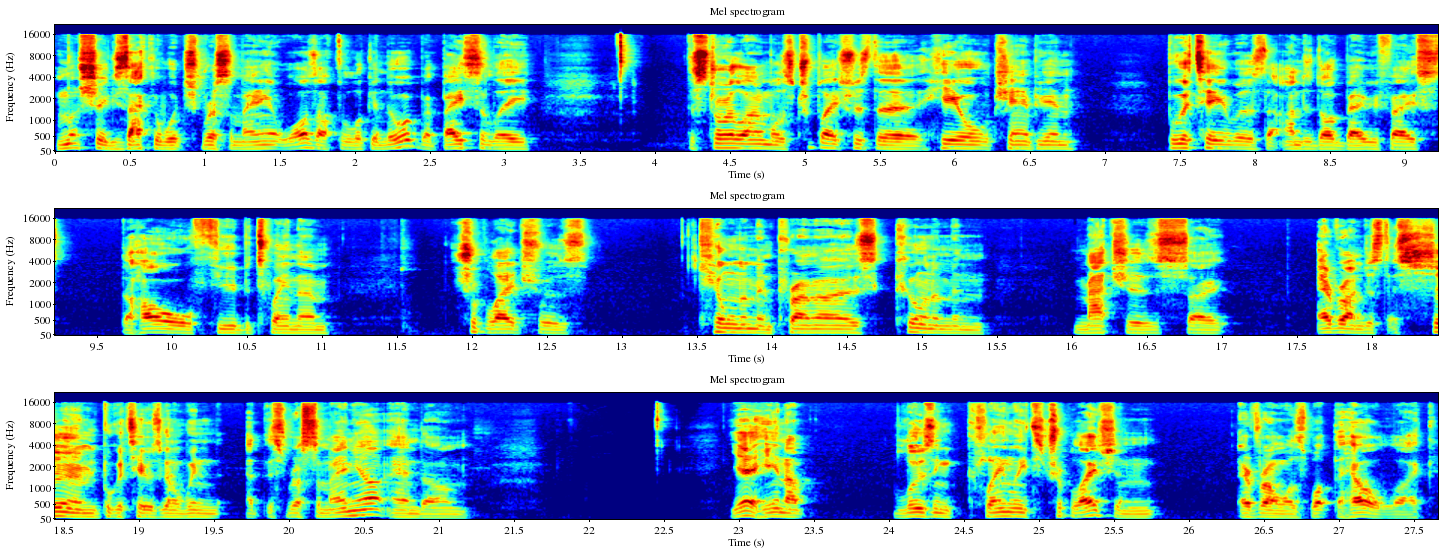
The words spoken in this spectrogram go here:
I'm not sure exactly which WrestleMania it was. I have to look into it. But basically, the storyline was Triple H was the heel champion, Booker T was the underdog babyface. The whole feud between them, Triple H was killing them in promos, killing them in matches. So everyone just assumed Booker T was going to win at this WrestleMania, and um, yeah, he ended up losing cleanly to Triple H, and everyone was, what the hell? Like,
